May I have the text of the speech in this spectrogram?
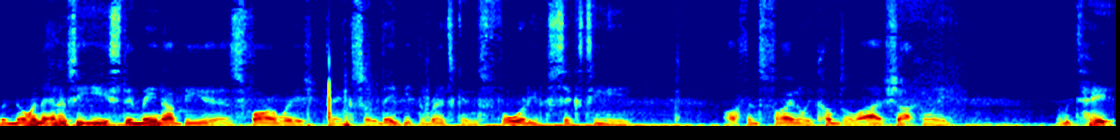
but knowing the NFC East, it may not be as far away as you think. So they beat the Redskins forty to sixteen. Offense finally comes alive, shockingly. Let me you,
